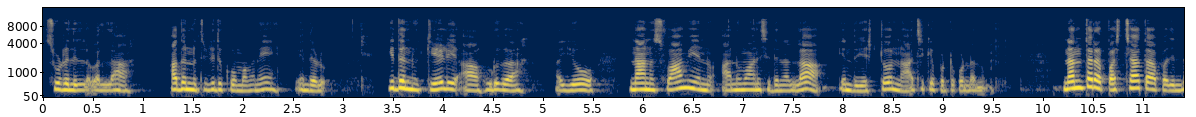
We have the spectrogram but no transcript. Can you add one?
ಸುಡಲಿಲ್ಲವಲ್ಲ? ಅದನ್ನು ತಿಳಿದುಕೋ ಮಗನೇ, ಎಂದಳು. ಇದನ್ನು ಕೇಳಿ ಆ ಹುಡುಗ, ಅಯ್ಯೋ ನಾನು ಸ್ವಾಮಿಯನ್ನು ಅನುಮಾನಿಸಿದನಲ್ಲ ಎಂದು ಎಷ್ಟೋ ನಾಚಿಕೆ ಪಟ್ಟುಕೊಂಡನು ನಂತರ ಪಶ್ಚಾತ್ತಾಪದಿಂದ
